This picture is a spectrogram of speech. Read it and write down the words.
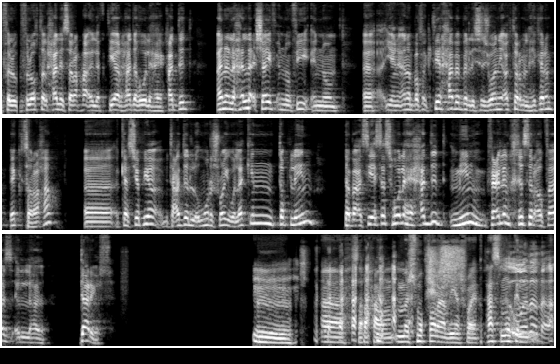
في الوقت الحالي صراحة الاختيار هذا هو اللي هيحدد. أنا لهلأ شايف إنه في إنه آه، يعني أنا. كثير حابب اللي سجواني أكثر من الهيكريم هيك صراحة. آه، كاسيوبيا بتعدل الأمور شوي ولكن top lane تبع سي اس اس هو اللي هيحدد مين فعلا خسر أو فاز هذا. داريوس امم آه صراحة مش مقتنع بيها شوية. كنت حاسس ممكن ولا أنا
